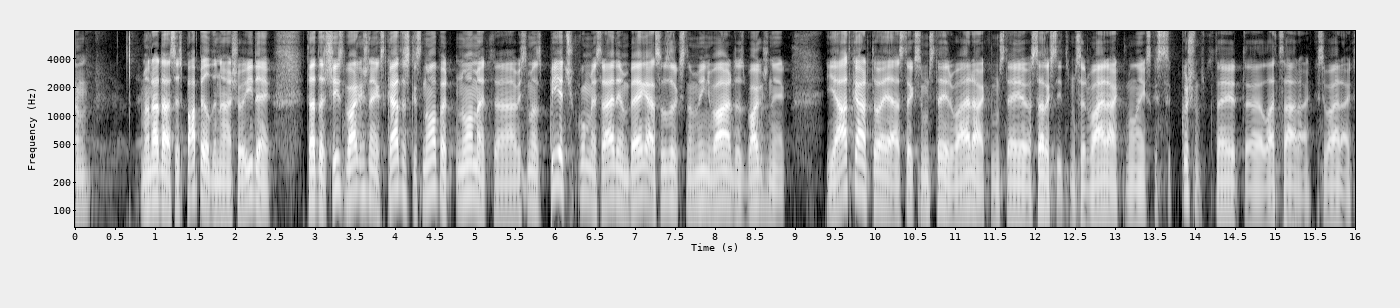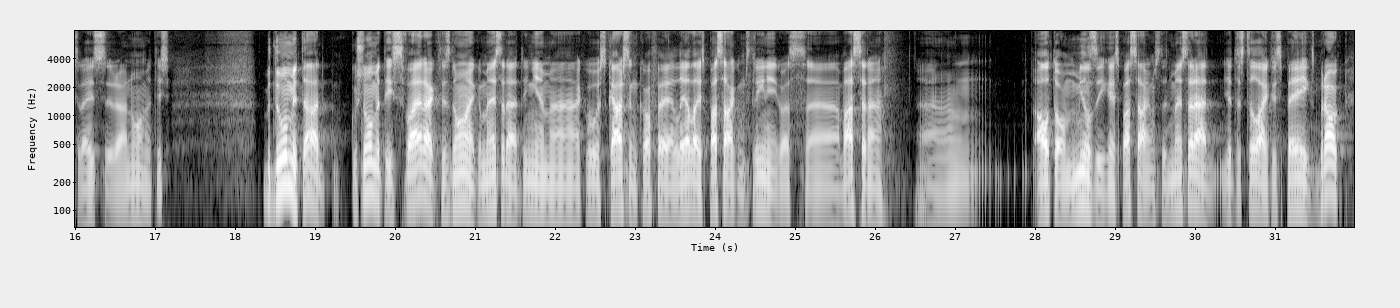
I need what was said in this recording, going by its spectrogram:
man radās, es papildināju šo ideju. Tātad šis bagāžnieks, katrs, kas nopet, nomet vismaz pieču, ko mēs raidījām, beigās uzrakstam viņu vārdu uz bagāžnieku. Ja atkārtojās, teiksim, mums te ir vairāk, mums te jau sarakstīts, mums ir vairāk, man liekas, kas, kurš mums te ir lec ārā, kas vairākas reizes ir nometis. Bet doma ir tāda, kurš nometīs vairāk, es domāju, ka mēs varētu viņiem, ka būs Kārsina kofē lielais pasākums trīniekos vasarā. Auto milzīgais pasākums, tad mēs varētu, ja tas cilvēks ir spējīgs braukt,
